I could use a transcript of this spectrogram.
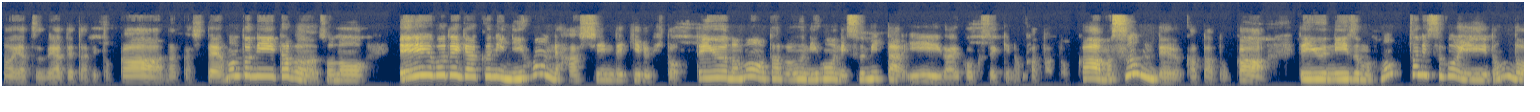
のやつでやってたりとかなんかして本当に多分その英語で逆に日本で発信できる人っていうのも多分日本に住みたい外国籍の方とか、まあ、住んでる方とかっていうニーズも本当にすごいどんどん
